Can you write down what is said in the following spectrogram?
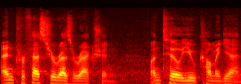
and profess your resurrection until you come again.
